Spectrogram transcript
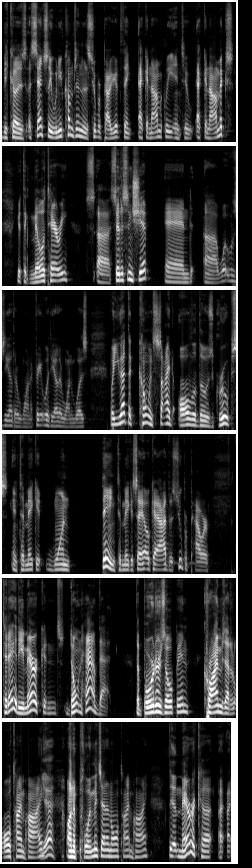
Because essentially when you comes into the superpower you have to think economically into economics. You have to think military uh, citizenship and uh, what was the other one? I forget what the other one was. But you have to coincide all of those groups and to make it one thing to make it say okay i have the superpower. Today the americans don't have that. The borders open. Crime is at an all-time high. Yeah. unemployment's at an all-time high america I, I,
